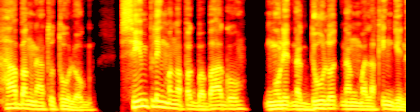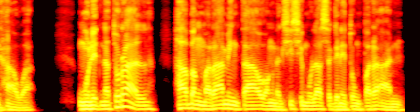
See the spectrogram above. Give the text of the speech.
habang natutulog. Simpleng mga pagbabago, ngunit nagdulot ng malaking ginhawa. Ngunit natural, habang maraming tao ang nagsisimula sa ganitong paraan,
